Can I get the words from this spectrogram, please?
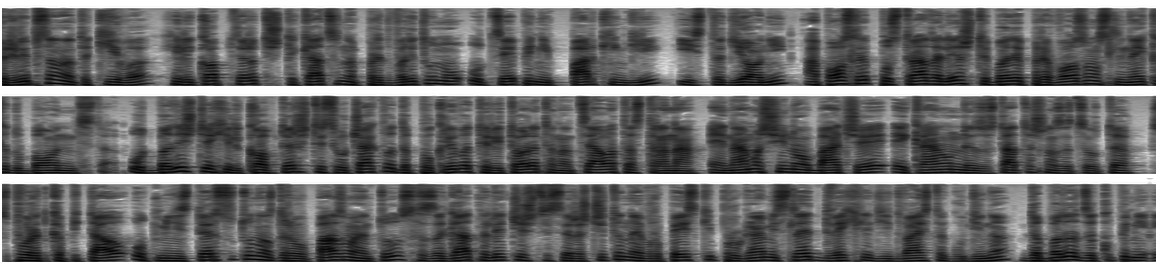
При липса на такива, хеликоптерът ще каца на предварително отцепени паркинги и стадиони, а после пострадалия ще бъде превозван с линейка до болницата. От бъдещия хеликоптер ще се очаква да покрива територията на цялата страна. Една машина обаче е крайно недостатъчна за целта. Според Капитал от Министерството на здравопазването са загаднали, че ще се разчита на европейски програми след 2020 година да бъдат закупени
